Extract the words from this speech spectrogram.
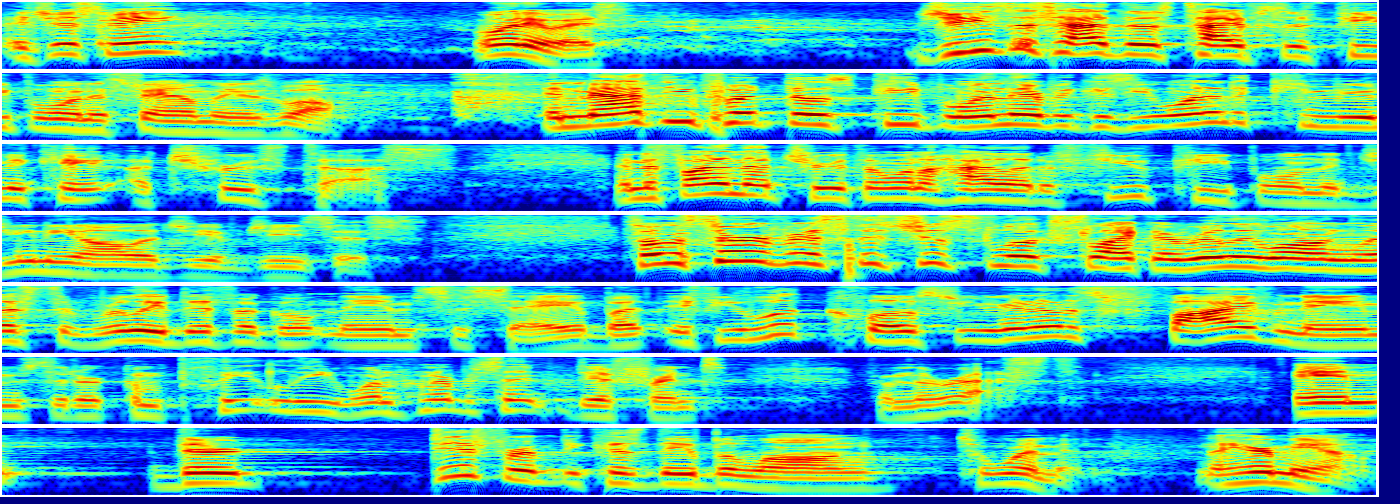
it's just me? Well, anyways, Jesus had those types of people in his family as well. And Matthew put those people in there because he wanted to communicate a truth to us. And to find that truth, I want to highlight a few people in the genealogy of Jesus. So, on the surface, this just looks like a really long list of really difficult names to say, but if you look closer, you're going to notice five names that are completely 100% different from the rest. And they're different because they belong to women. Now, hear me out.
